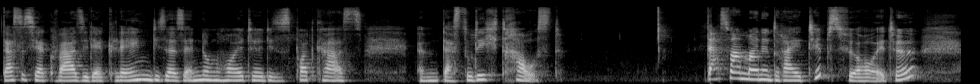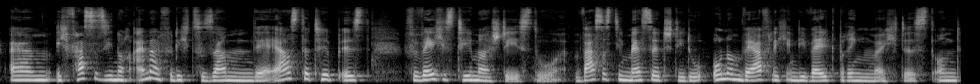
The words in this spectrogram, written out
das ist ja quasi der Claim dieser Sendung heute, dieses Podcasts, dass du dich traust. Das waren meine drei Tipps für heute. Ähm, ich fasse sie noch einmal für dich zusammen. Der erste Tipp ist, für welches Thema stehst du? Was ist die Message, die du unumwerflich in die Welt bringen möchtest? Und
